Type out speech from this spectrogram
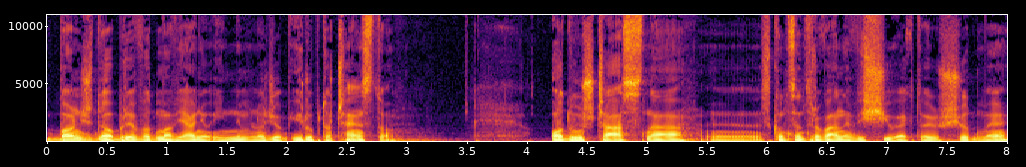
Bądź dobry w odmawianiu innym ludziom i rób to często. Odłóż czas na y, skoncentrowany wysiłek, to już siódmy.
